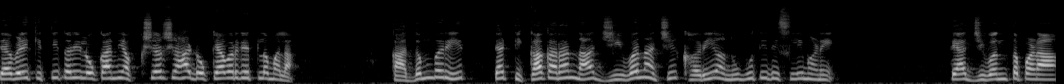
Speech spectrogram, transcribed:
त्यावेळी कितीतरी लोकांनी अक्षरशः डोक्यावर घेतलं मला. कादंबरीत त्या टीकाकारांना जीवनाची खरी अनुभूती दिसली म्हणे. त्या जिवंतपणा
